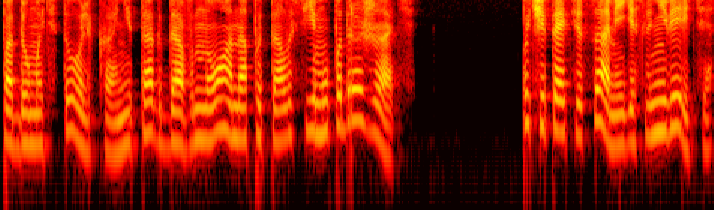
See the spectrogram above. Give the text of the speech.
Подумать только, не так давно она пыталась ему подражать. Почитайте сами, если не верите.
